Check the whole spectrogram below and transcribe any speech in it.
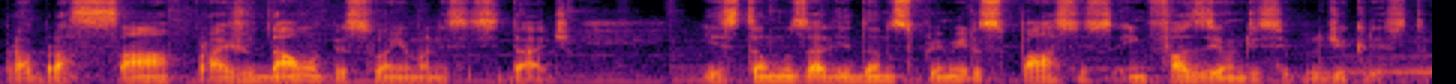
para abraçar, para ajudar uma pessoa em uma necessidade. E estamos ali dando os primeiros passos em fazer um discípulo de Cristo.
